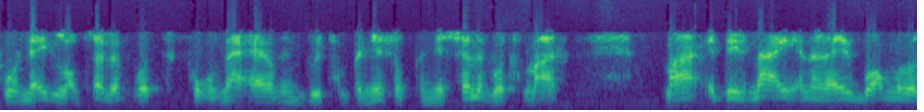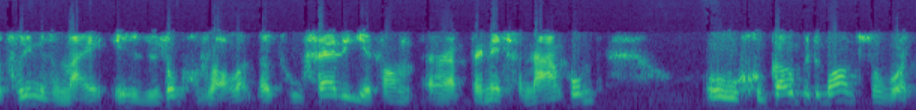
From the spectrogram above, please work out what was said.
voor Nederland zelf, wordt volgens mij ergens in de buurt van Pernis of Pernis zelf wordt gemaakt. Maar het is mij en een heleboel andere vrienden van mij is het dus opgevallen dat hoe verder je van eh Pernis vandaan komt, hoe goedkoper de brandstof wordt.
